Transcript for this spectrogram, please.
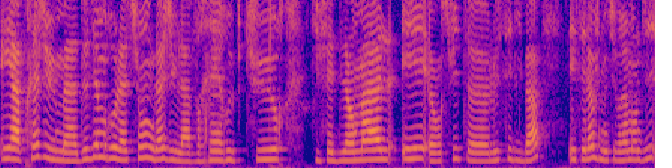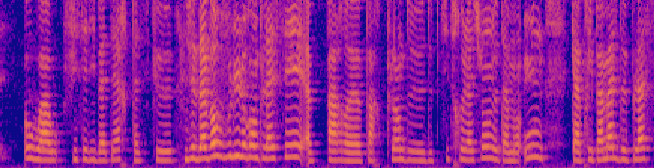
Et après, j'ai eu ma deuxième relation où là, j'ai eu la vraie rupture qui fait bien mal et euh, ensuite euh, le célibat. Et c'est là où je me suis vraiment dit oh waouh, je suis célibataire parce que j'ai d'abord voulu le remplacer euh, par, par plein de, de petites relations, notamment une qui a pris pas mal de place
